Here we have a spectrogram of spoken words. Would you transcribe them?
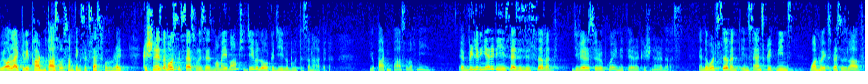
We all like to be part and parcel of something successful, right? Krishna is the most successful. He says, Mamai Vamshi Jiva Loka Jiva Bhuta Sanatana. You're part and parcel of me. Every living entity, he says, is his servant. Jivera Suruphoy Nitera Krishna. And the word servant in Sanskrit means one who expresses love.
